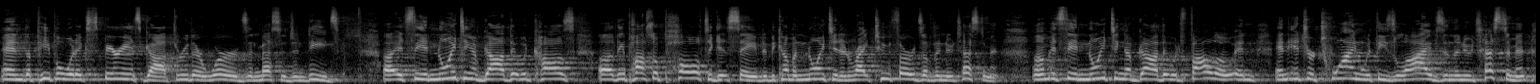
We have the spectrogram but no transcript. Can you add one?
and the people would experience God through their words and message and deeds. Uh, it's the anointing of God that would cause uh, the Apostle Paul to get saved and become anointed and write two thirds of the New Testament. Um, it's the anointing of God that would follow and, and intertwine with these lives in the New Testament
